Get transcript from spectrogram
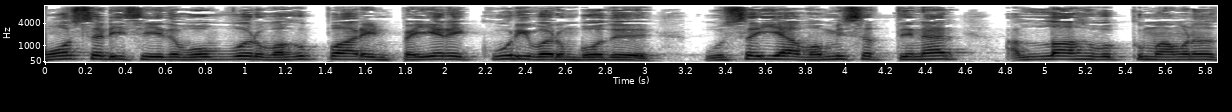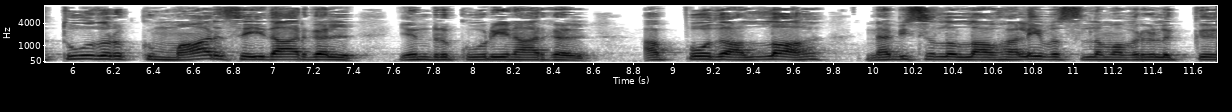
மோசடி செய்த ஒவ்வொரு வகுப்பாரின் பெயரை கூறி வரும்போது உசையா வம்சத்தினர் அல்லாஹுவுக்கும் அவனது தூதருக்கும் மாறு செய்தார்கள் என்று கூறினார்கள். அப்போது அல்லாஹ் நபி சொல்லாஹ் அலைவாஸ்லம் அவர்களுக்கு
